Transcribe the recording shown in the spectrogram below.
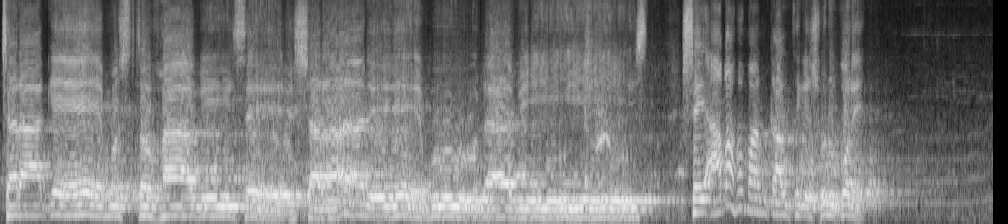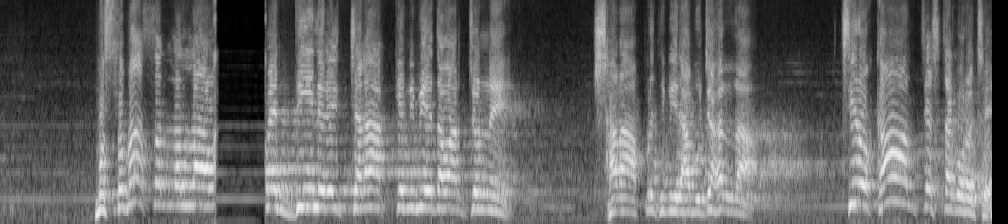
चरागे मुस्तफा भी से शरारे বুলাবি সেই আবাহমান কাল থেকে শুরু করে মুস্তফা সাল্লাল্লাহু আলাইহি দিনের এই চারাককে নিভিয়ে দেওয়ার জন্য সারা পৃথিবীর আবু জাহাল্লা চিরকাল চেষ্টা করেছে,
